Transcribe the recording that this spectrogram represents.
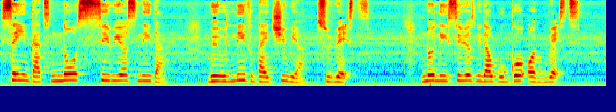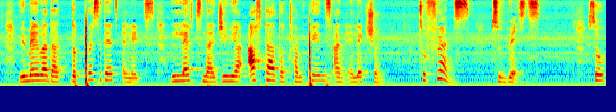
saying that no serious leader will leave Nigeria to rest. No serious leader will go on rest. Remember that the president elect left Nigeria after the campaigns and election to France to rest. So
